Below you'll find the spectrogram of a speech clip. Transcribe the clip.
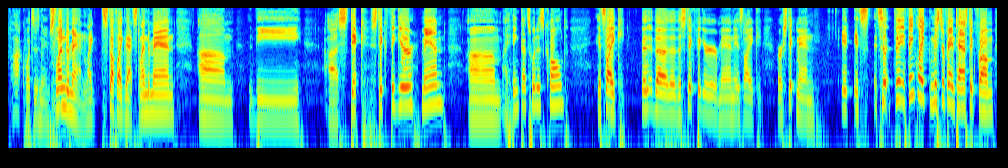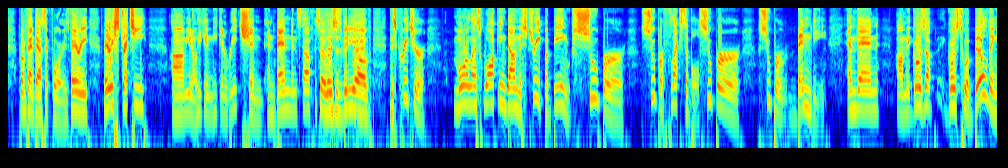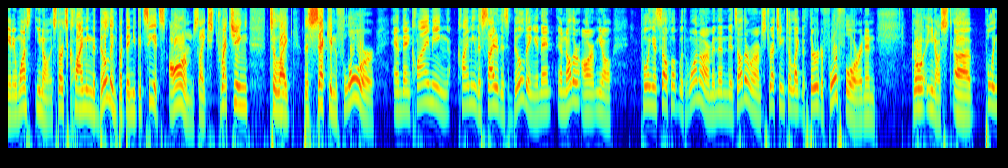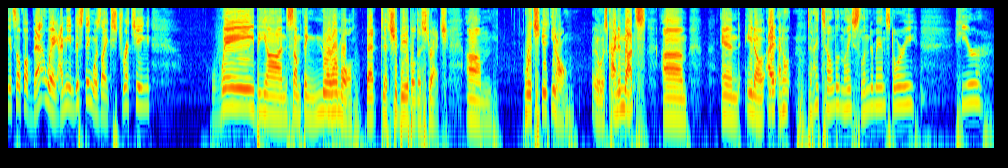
fuck what's his name Slenderman like stuff like that Slenderman, um, the uh, stick stick figure man. Um, I think that's what it's called. It's like the, the the stick figure man is like or stick man it, it's it's a, th- think like Mr. Fantastic from from Fantastic Four. It's very very stretchy, Um, you know, he can he can reach and, and bend and stuff. So there's this video of this creature more or less walking down the street, but being super super flexible, super super bendy, and then um, it goes up it goes to a building and it wants you know it starts climbing the building but then you could see its arms like stretching to like the second floor and then climbing climbing the side of this building and then another arm you know pulling itself up with one arm and then its other arm stretching to like the third or fourth floor and then go you know uh, pulling itself up that way i mean this thing was like stretching way beyond something normal that, that should be able to stretch. Um, which is, you know, it was kind of nuts. Um, and you know, I, I don't did I tell my Slenderman story here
